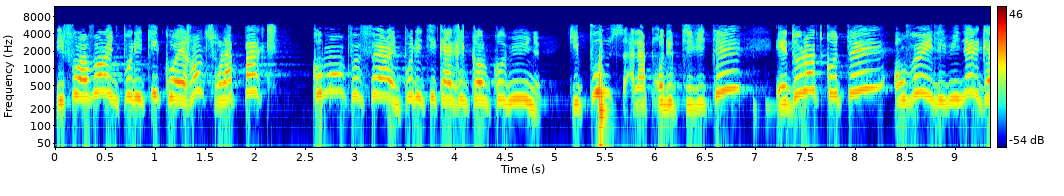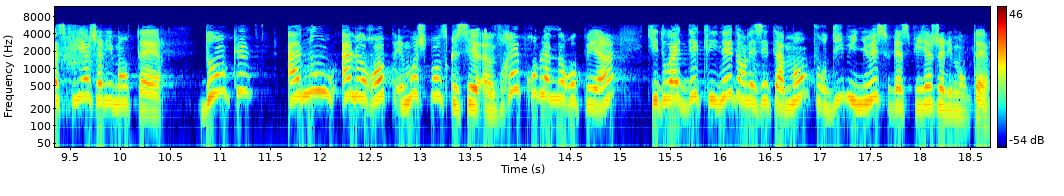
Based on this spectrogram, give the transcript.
il faut avoir une politique cohérente sur la PAC. Comment on peut faire une politique agricole commune qui pousse à la productivité et de l'autre côté, on veut éliminer le gaspillage alimentaire. Donc, à nous, à l'Europe, et moi je pense que c'est un vrai problème européen qui doit être décliné dans les États membres pour diminuer ce gaspillage alimentaire.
